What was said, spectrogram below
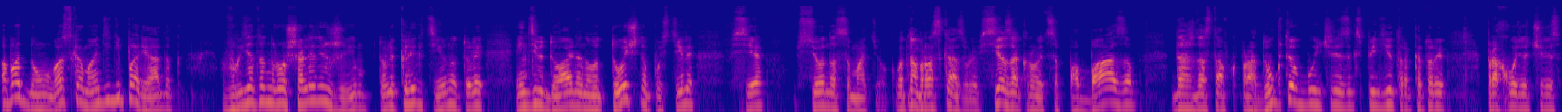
об одном. У вас в команде непорядок. Где-то нарушали режим, то ли коллективно, то ли индивидуально, но вот точно пустили все все на самотек. Вот нам рассказывали, все закроются по базам, даже доставка продуктов будет через экспедитора, который проходит через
